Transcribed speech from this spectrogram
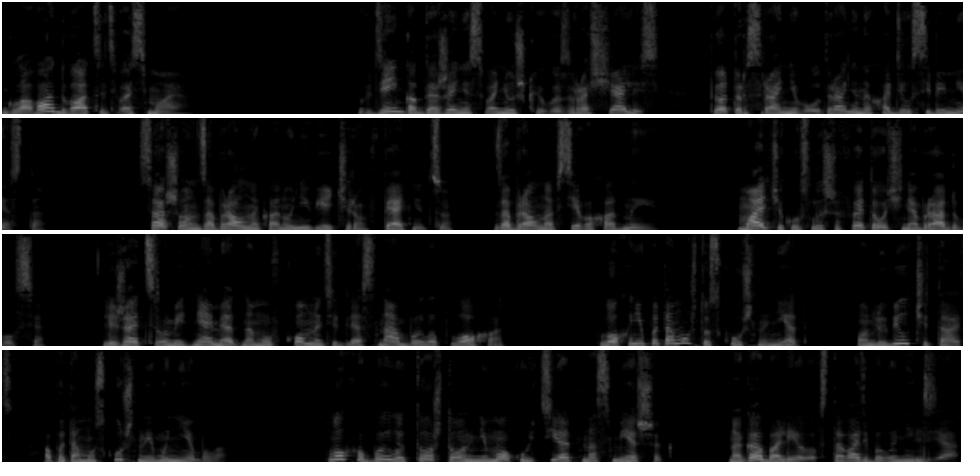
Глава двадцать восьмая В день, когда Женя с Ванюшкой возвращались, Петр с раннего утра не находил себе места. Сашу он забрал накануне вечером, в пятницу, забрал на все выходные. Мальчик, услышав это, очень обрадовался. Лежать целыми днями одному в комнате для сна было плохо. Плохо не потому, что скучно, нет. Он любил читать, а потому скучно ему не было. Плохо было то, что он не мог уйти от насмешек. Нога болела, вставать было нельзя.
